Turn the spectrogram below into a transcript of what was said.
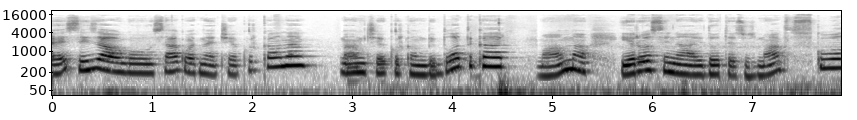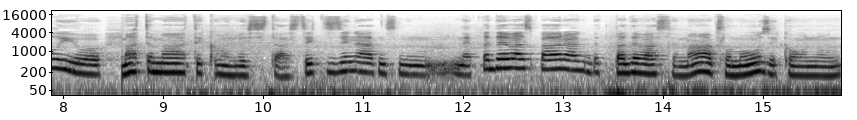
Es izaugu sākotnēji Čiekurkalnā. Māma Čiekurkalna bibliotekāra. Māma ierosināja doties uz mākslas skolu, jo matemātika un visas tās citas zinātnes man nepadevās pārāk, bet padevās māksla, mūzika. Un, un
